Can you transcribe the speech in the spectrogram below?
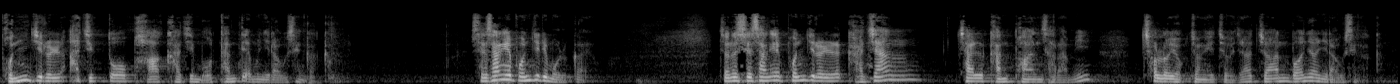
본질을 아직도 파악하지 못한 때문이라고 생각합니다. 세상의 본질이 뭘까요? 저는 세상의 본질을 가장 잘 간파한 사람이 철로 역정의 저자 저한 번연이라고 생각합니다.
